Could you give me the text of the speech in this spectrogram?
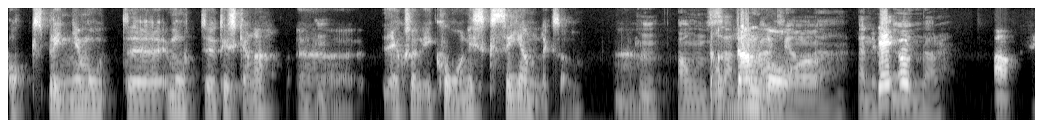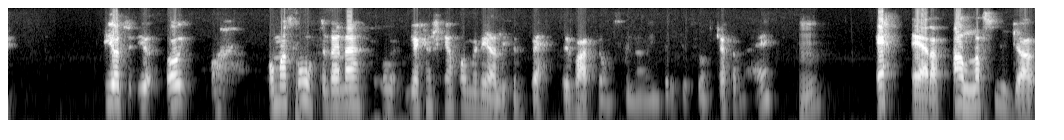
och springer mot, eh, mot eh, tyskarna. Eh, Mm. Det är också en ikonisk scen liksom. Mm. Ja, hon Den- den var- eh, energin där. Jag, jag, oj, om man ska återvända, och jag kanske kan formulera lite bättre varför de scenerna inte riktigt funkar för mig. Mm. Ett är att alla snygga,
